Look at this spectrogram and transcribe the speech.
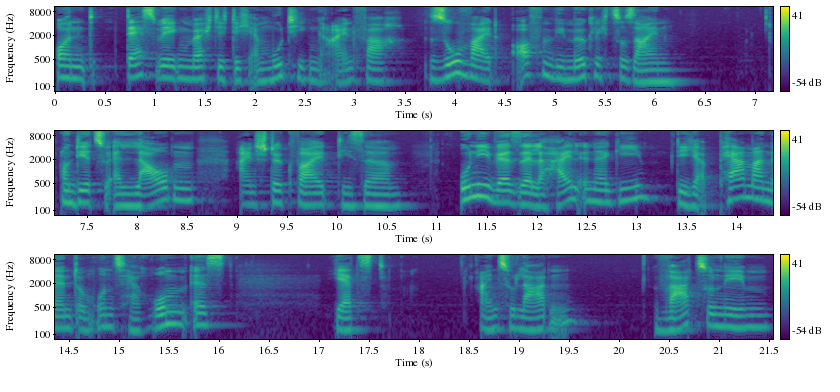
Und deswegen möchte ich dich ermutigen, einfach so weit offen wie möglich zu sein und dir zu erlauben, ein Stück weit diese universelle Heilenergie, die ja permanent um uns herum ist, jetzt einzuladen, wahrzunehmen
